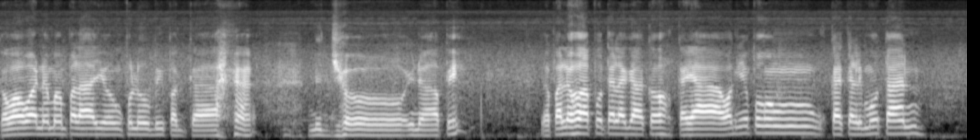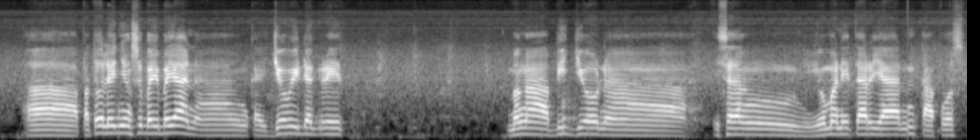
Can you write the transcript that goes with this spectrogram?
kawawa naman pala yung pulubi pagka medyo inaapi. Napaluha po talaga ako. Kaya wag niyo pong kakalimutan. Ah, patuloy niyong subaybayan ang kay Joey the Great mga video na isang humanitarian tapos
